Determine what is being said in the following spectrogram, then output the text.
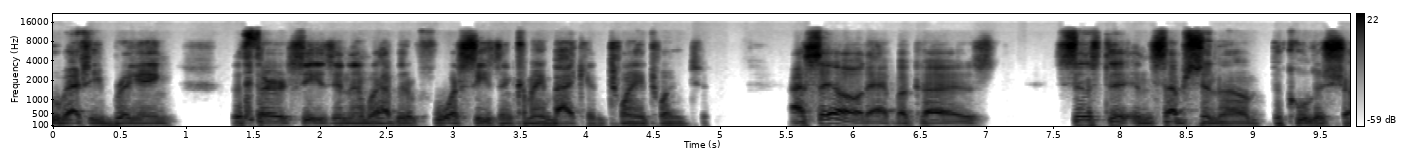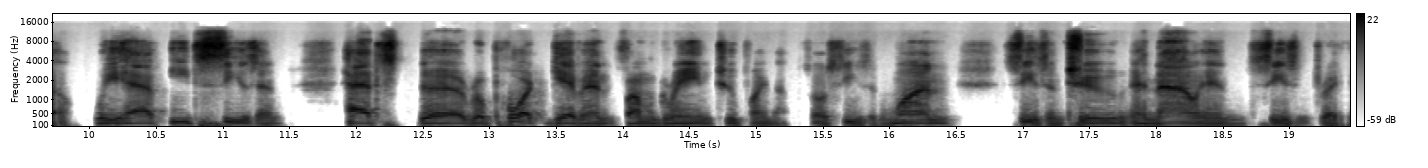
we're actually bringing the third season and we'll have the fourth season coming back in 2022. I say all that because since the inception of the coolest show, we have each season had the report given from Green 2.0. So season one, season two, and now in season three.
